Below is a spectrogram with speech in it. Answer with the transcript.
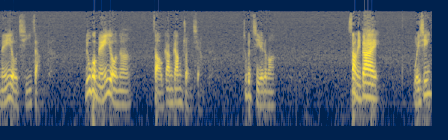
没有起涨的；如果没有呢？找刚刚转向的，这不结了吗？上礼拜，维新，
